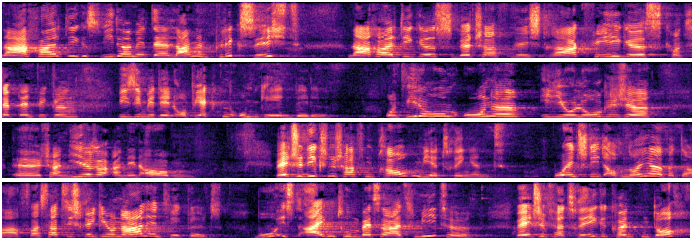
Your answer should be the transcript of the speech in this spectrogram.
nachhaltiges, wieder mit der langen Blicksicht nachhaltiges, wirtschaftlich tragfähiges Konzept entwickeln, wie sie mit den Objekten umgehen will, und wiederum ohne ideologische äh, Scharniere an den Augen. Welche Liegenschaften brauchen wir dringend? Wo entsteht auch neuer Bedarf? Was hat sich regional entwickelt? Wo ist Eigentum besser als Miete? Welche Verträge könnten doch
